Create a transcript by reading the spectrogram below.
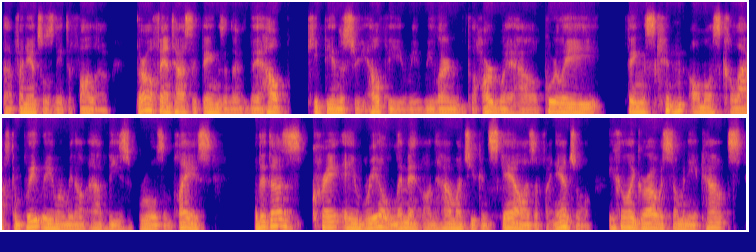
that financials need to follow, they're all fantastic things and they help keep the industry healthy. We we learned the hard way how poorly things can almost collapse completely when we don't have these rules in place. But it does create a real limit on how much you can scale as a financial. You can only grow with so many accounts,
